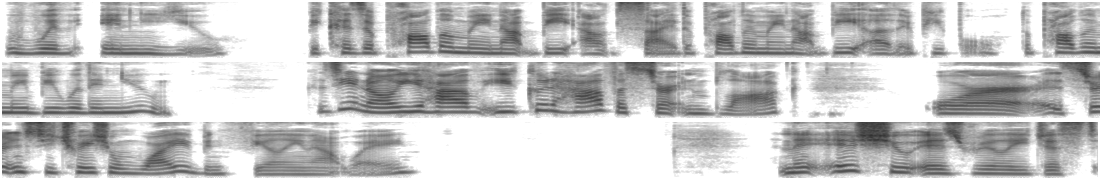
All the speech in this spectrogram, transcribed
within you because the problem may not be outside. The problem may not be other people. The problem may be within you. Because you know, you have you could have a certain block or a certain situation why you've been feeling that way. And the issue is really just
